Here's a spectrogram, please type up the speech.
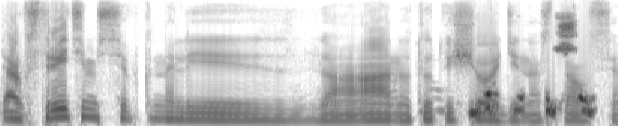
Так, встретимся в канале. А, ну тут еще один остался.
